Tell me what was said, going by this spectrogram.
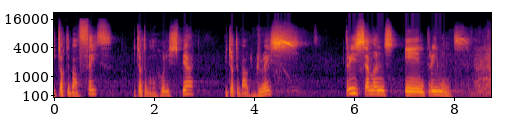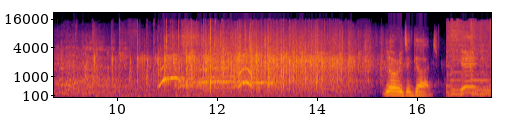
You talked about faith, you talked about the Holy Spirit, you talked about grace. Three sermons in three minutes. Glory to God. Yeah.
